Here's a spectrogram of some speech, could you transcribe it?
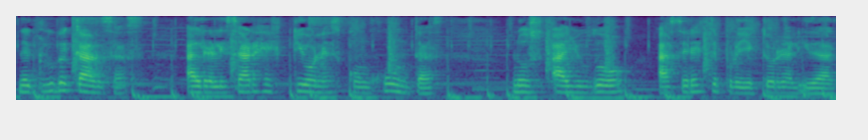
del Club de Kansas al realizar gestiones conjuntas, nos ayudó a hacer este proyecto realidad.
